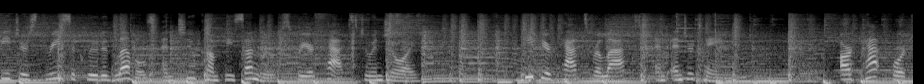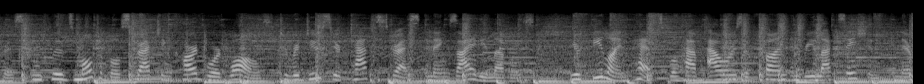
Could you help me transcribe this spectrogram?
features three secluded levels and two comfy sunroofs for your cats to enjoy. Keep your cats relaxed and entertained. Our cat fortress includes multiple scratching cardboard walls to reduce your cat's stress and anxiety levels, your feline pets will have hours of fun and relaxation in their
